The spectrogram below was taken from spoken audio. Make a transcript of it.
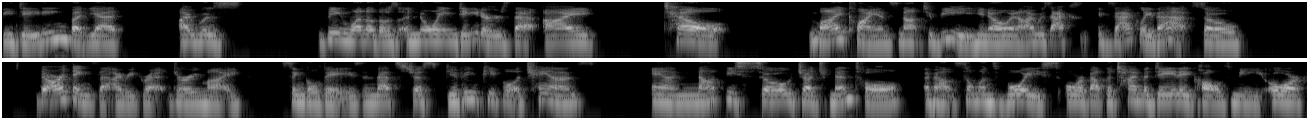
be dating? But yet I was being one of those annoying daters that I tell my clients not to be, you know, and I was ex- exactly that. So there are things that I regret during my single days, and that's just giving people a chance and not be so judgmental about someone's voice or about the time of day they called me or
